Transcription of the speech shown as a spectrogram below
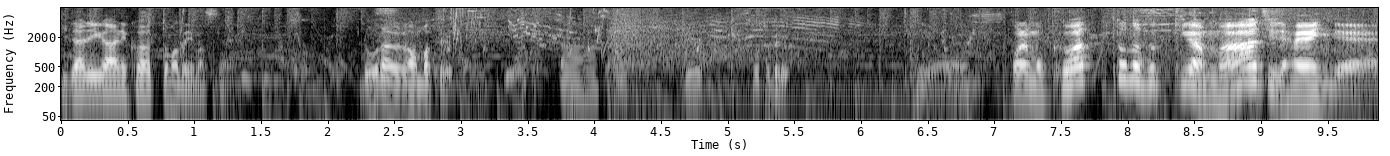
左側にクワッドまだいますね。ローラーが頑張ってる。あーそう。でそう飛べる。いいよ。これもうクワッドの復帰がマジで早いんで、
